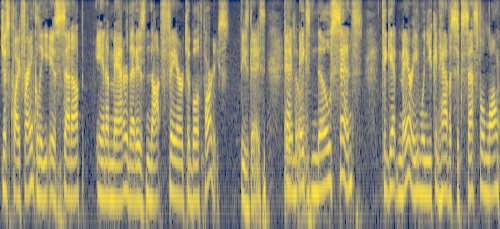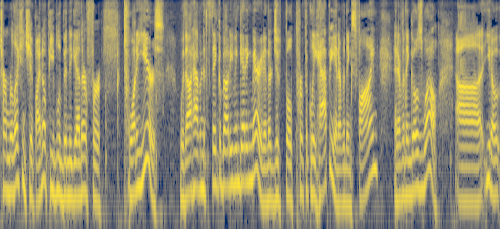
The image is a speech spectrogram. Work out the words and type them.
just quite frankly, is set up in a manner that is not fair to both parties. These days. And Definitely. it makes no sense to get married when you can have a successful long term relationship. I know people who've been together for 20 years without having to think about even getting married, and they're just both perfectly happy and everything's fine and everything goes well. Uh, you know,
